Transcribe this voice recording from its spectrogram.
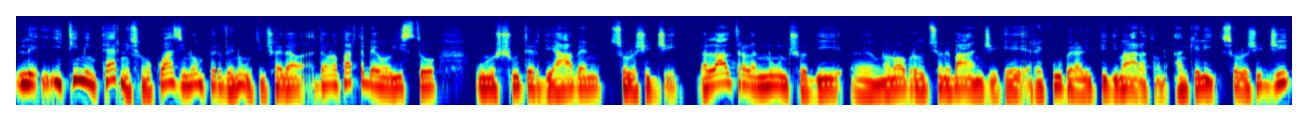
le, i team interni sono quasi non pervenuti, cioè da, da, una parte abbiamo visto uno shooter di Haven solo CG, dall'altra l'annuncio di eh, una nuova produzione Bungie che recupera l'IP di Marathon, anche lì solo CG,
